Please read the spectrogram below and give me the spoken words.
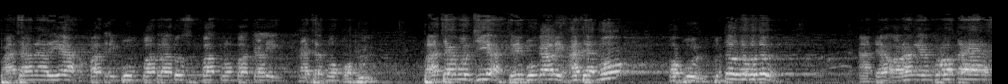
Baca nariyah 4444 kali, hajatmu kabul. Baca mujiah 1000 kali, hajatmu kabul. Betul betul betul. Ada orang yang protes.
